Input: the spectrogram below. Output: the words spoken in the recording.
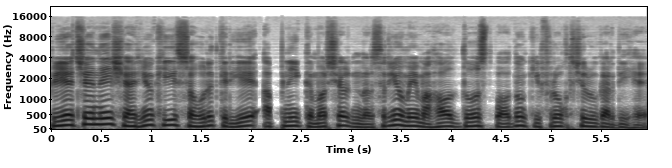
पीएचए ने शहरियों की सहूलत के लिए अपनी कमर्शियल नर्सरियों में माहौल दोस्त पौधों की फरोख्त शुरू कर दी है।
